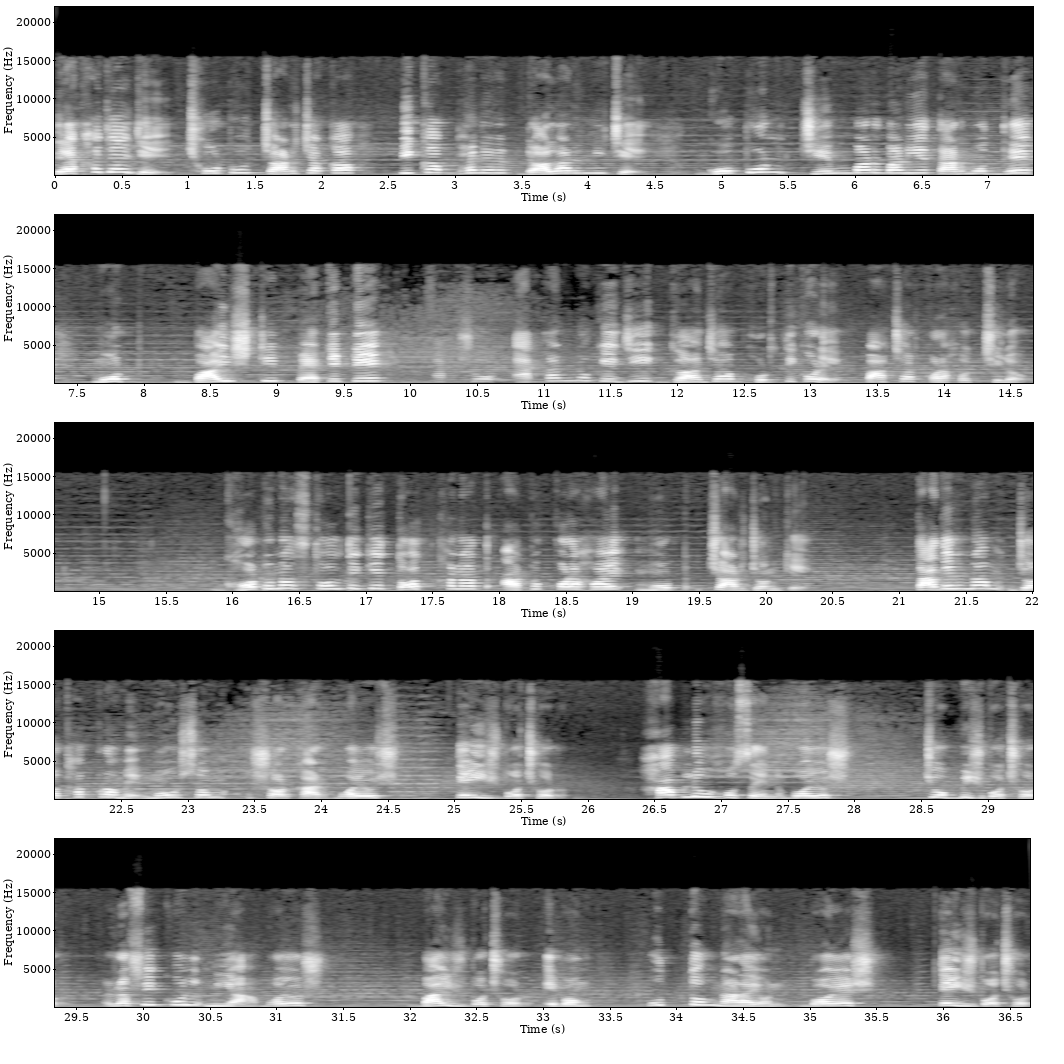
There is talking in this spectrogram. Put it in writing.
দেখা যায় যে ছোট চার চাকা পিকআপ ভ্যানের ডালার নিচে গোপন চেম্বার বানিয়ে তার মধ্যে মোট বাইশটি প্যাকেটে একশো একান্ন কেজি গাঁজা ভর্তি করে পাচার করা হচ্ছিল। ঘটনাস্থল থেকে তৎক্ষণাৎ আটক করা হয় মোট চারজনকে। তাদের নাম যথাক্রমে মৌসুম সরকার, বয়স তেইশ বছর। হাবলু হোসেন, বয়স চব্বিশ বছর। রফিকুল মিয়া, বয়স বাইশ বছর। এবং উত্তম নারায়ণ, বয়স তেইশ বছর।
